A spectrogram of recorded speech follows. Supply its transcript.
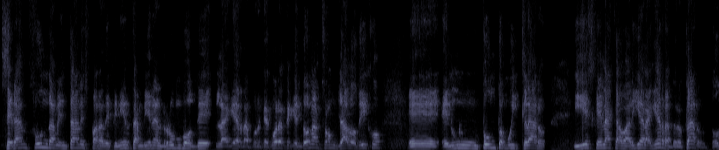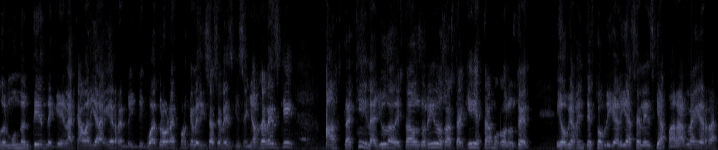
serán fundamentales para definir también el rumbo de la guerra, porque acuérdate que Donald Trump ya lo dijo eh, en un punto muy claro, y es que él acabaría la guerra, pero claro, todo el mundo entiende que él acabaría la guerra en 24 horas porque le dice a Zelensky, señor Zelensky, hasta aquí la ayuda de Estados Unidos, hasta aquí estamos con usted. y obviamente esto obligaría a Zelensky a parar la guerra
